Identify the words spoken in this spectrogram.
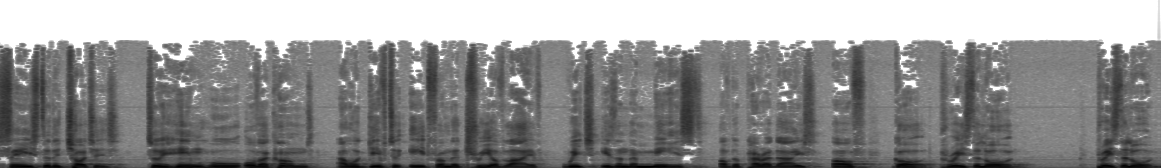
says to the churches. To him who overcomes, I will give to eat from the tree of life, which is in the midst of the paradise of God. Praise the Lord. Praise the Lord.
